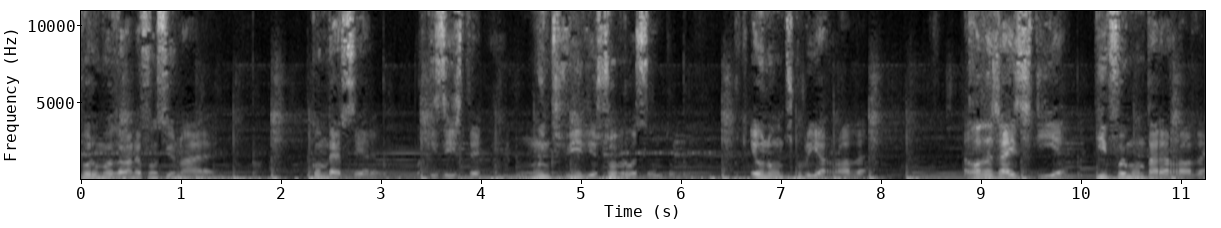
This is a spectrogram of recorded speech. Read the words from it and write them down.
pôr o meu drone a funcionar como deve ser, porque existem muitos vídeos sobre o assunto. Eu não descobri a roda, a roda já existia, tive foi montar a roda.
